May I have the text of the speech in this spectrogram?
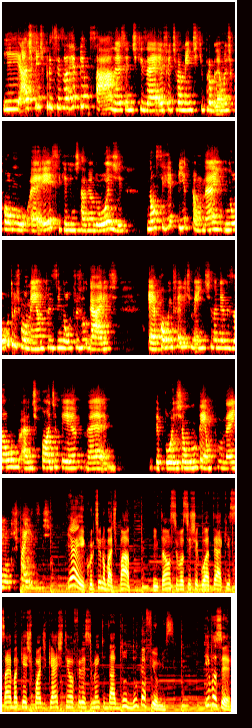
E acho que a gente precisa repensar, né, se a gente quiser efetivamente que problemas como é, esse que a gente está vendo hoje não se repitam, né, em outros momentos, em outros lugares, é como infelizmente na minha visão a gente pode ter, né, depois de algum tempo, né, em outros países. E aí, curtindo o bate-papo? Então, se você chegou até aqui, saiba que este podcast tem oferecimento da Duduca Filmes. E você,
